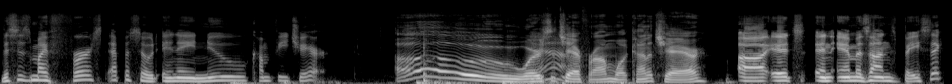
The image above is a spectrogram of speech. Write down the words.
this is my first episode in a new comfy chair. oh, where's Yeah. the chair from? What kind of chair? Uh, it's an Amazon's Basic,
